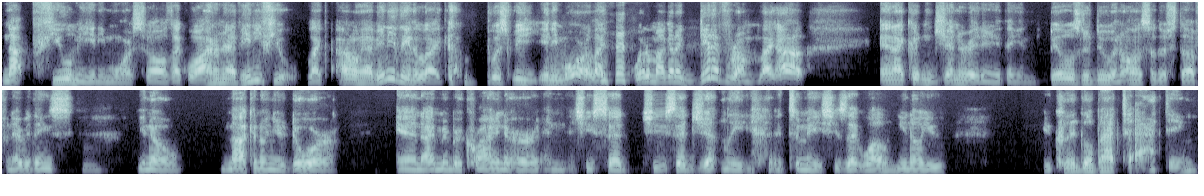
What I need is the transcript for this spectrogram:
not fuel me anymore. So I was like, well, I don't have any fuel. Like, I don't have anything to like push me anymore. Like, where am I going to get it from? Like, I, and I couldn't generate anything and bills are due and all this other stuff and everything's, mm. you know, knocking on your door. And I remember crying to her and she said, she said gently to me, she's like, well, you know, you, you could go back to acting.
